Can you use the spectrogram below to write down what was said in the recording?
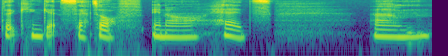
that can get set off in our heads. Um,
